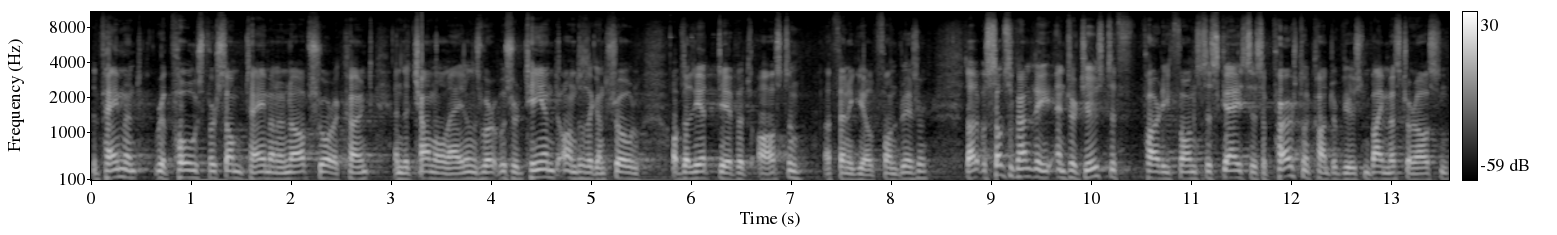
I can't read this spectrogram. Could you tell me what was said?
the payment reposed for some time in an offshore account in the Channel Islands, where it was retained under the control of the late David Austin, a Fine Gael fundraiser. That it was subsequently introduced to party funds disguised as a personal contribution by Mr Austin,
